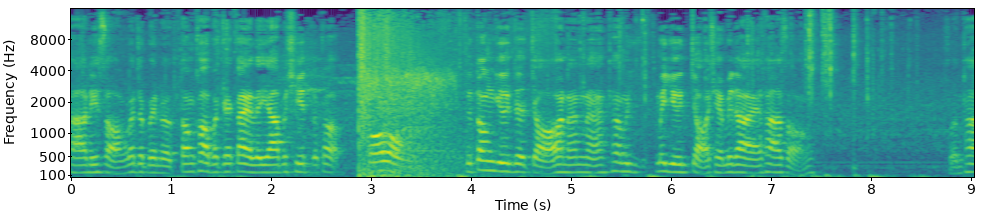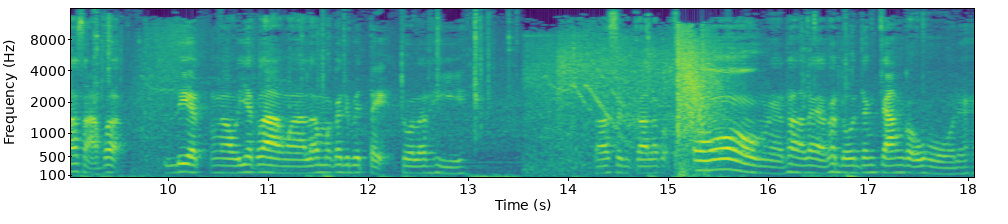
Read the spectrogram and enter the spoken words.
ท่าที่สองก็จะเป็นแบบต้องเข้าไปใกล้ๆระยะประชิดแล้วก็โป้งคือต้องยืนจ่อเท่านั้นนะ ถ้าไม่ไม่ยืนจ่อใช้ไม่ได้ท่าสองส่วนท่าสามก็เรียกเงาแยกล่างมาแล้วมันก็จะไปเตะตัวละที ตาเซนกันแล้วก็โอ้เนี่ยท่าแรกก็โดนจังๆก็โอ้โหเนี่ย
